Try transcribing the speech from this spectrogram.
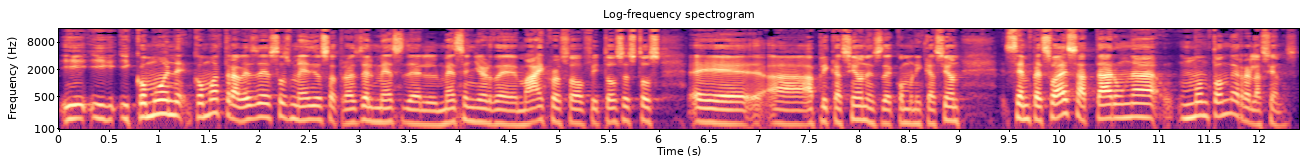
Y, y, y cómo, en, cómo a través de esos medios, a través del mes, del Messenger de Microsoft y todos estos eh, aplicaciones de comunicación, se empezó a desatar una, un montón de relaciones.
